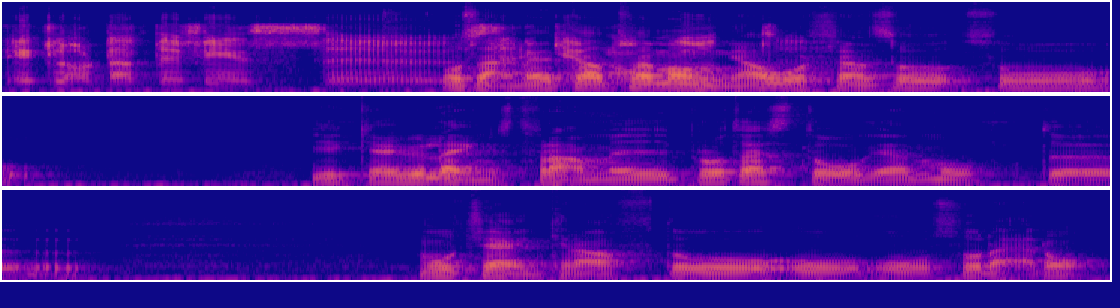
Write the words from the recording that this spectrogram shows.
det är klart att det finns eh, Och sen vet jag att för många år sedan så, så gick han ju längst fram i protesttågen mot, mot kärnkraft och, och, och sådär då.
